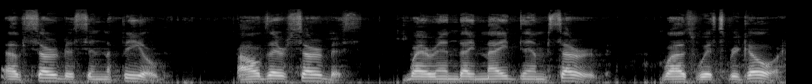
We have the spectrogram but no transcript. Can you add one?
of service in the field, all their service, wherein they made them serve was with rigor.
